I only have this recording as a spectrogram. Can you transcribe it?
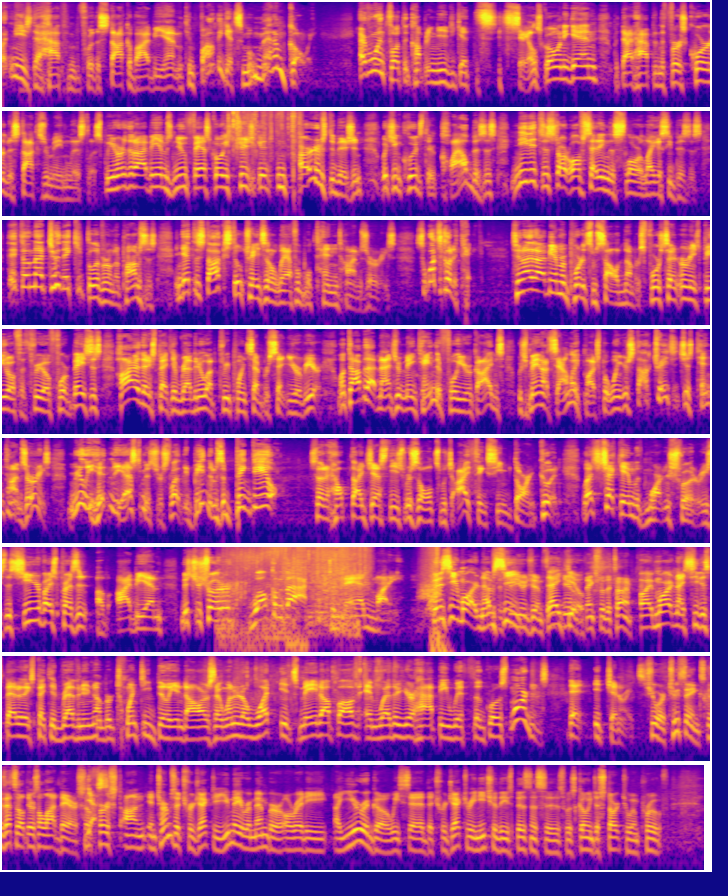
What needs to happen before the stock of IBM can finally get some momentum going? Everyone thought the company needed to get its sales growing again, but that happened in the first quarter and the stock has remained listless. We heard that IBM's new fast growing strategic imperatives division, which includes their cloud business, needed to start offsetting the slower legacy business. They've done that too. They keep delivering on their promises. And yet the stock still trades at a laughable 10 times earnings. So what's going to take? Tonight, IBM reported some solid numbers. 4 cent earnings beat off the 304 basis, higher than expected revenue, up 3.7% year over year. On top of that, management maintained their full year guidance, which may not sound like much, but when your stock trades at just 10 times earnings, really hitting the estimates or slightly beating them is a big deal. So, to help digest these results, which I think seem darn good, let's check in with Martin Schroeder. He's the Senior Vice President of IBM. Mr. Schroeder, welcome back to Mad Money. Good to see you, Martin. I've a seat. See you, Jim. Thank, Thank you. Thanks for the time. All right, Martin, I see this better than expected revenue number, $20 billion. I want to know what it's made up of and whether you're happy with the gross margins that it generates. Sure, two things, because that's a, there's a lot there. So Yes. first, on in terms of trajectory, you may remember already a year ago we said the trajectory in each of these businesses was going to start to improve.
